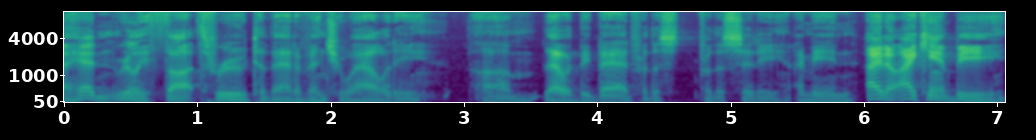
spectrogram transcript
i hadn't really thought through to that eventuality um, that would be bad for the for the city. I mean, I don't, I can't be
